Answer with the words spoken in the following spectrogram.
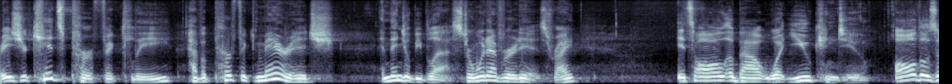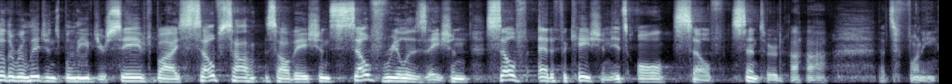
raise your kids perfectly, have a perfect marriage, and then you'll be blessed or whatever it is, right? It's all about what you can do. All those other religions believed you're saved by self salvation, self realization, self edification. It's all self centered. Haha, that's funny.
